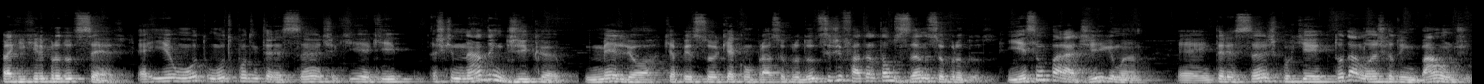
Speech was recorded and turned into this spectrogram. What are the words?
para que aquele produto serve. É, e um outro, um outro ponto interessante aqui é que acho que nada indica melhor que a pessoa que quer comprar o seu produto se de fato ela está usando o seu produto. E esse é um paradigma é interessante porque toda a lógica do inbound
